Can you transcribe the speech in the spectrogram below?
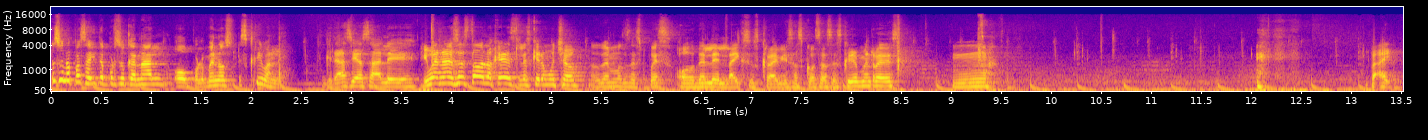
Es una pasadita por su canal o por lo menos escríbanle. Gracias, Ale. Y bueno, eso es todo lo que es. Les quiero mucho. Nos vemos después o denle like, subscribe y esas cosas. Escríbeme en redes. Bye.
